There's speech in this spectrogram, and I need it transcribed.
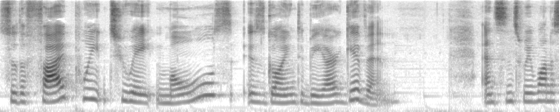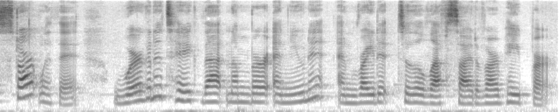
So the 5.28 moles is going to be our given. And since we want to start with it, we're going to take that number and unit and write it to the left side of our paper.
